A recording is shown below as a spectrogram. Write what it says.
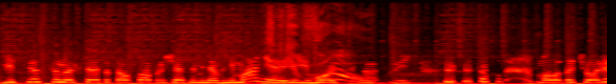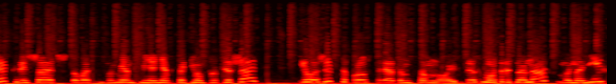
Естественно, вся эта толпа обращает на меня внимание, Такие, и мой «Вау!» прекрасный молодой человек решает, что в этот момент меня необходимо поддержать и ложится просто рядом со мной. Все смотрят на нас, мы на них,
